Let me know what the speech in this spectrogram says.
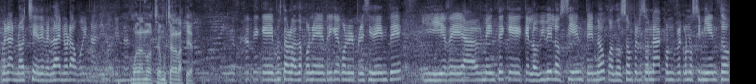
Buenas noches, de verdad, enhorabuena. Diego, ¿qué tal? Buenas noches, muchas gracias. Fíjate que hemos estado hablando con Enrique, con el presidente, y realmente que, que, lo vive y lo siente, ¿no? Cuando son personas con un reconocimiento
